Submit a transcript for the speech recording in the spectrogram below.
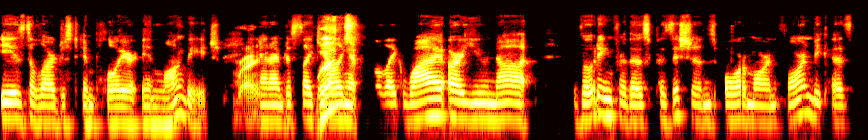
is the largest employer in Long Beach. right. And I'm just like yelling at people like, why are you not voting for those positions or more informed? Because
